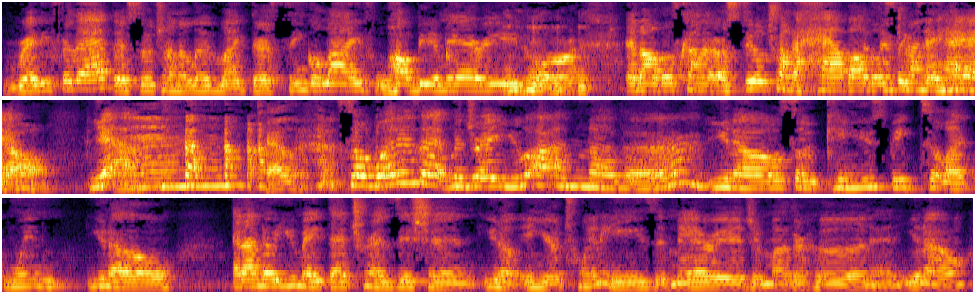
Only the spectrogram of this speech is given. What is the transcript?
ready for that. They're still trying to live like their single life while being married or and all those kind of are still trying to have all those things they have it have. all. Yeah. Mm-hmm. Tell it. So what is that, Madre? You are a mother, you know. So can you speak to like when you know? And I know you made that transition, you know, in your twenties and marriage and motherhood, and you know,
